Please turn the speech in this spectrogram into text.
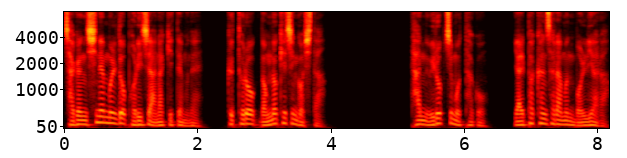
작은 시냇물도 버리지 않았기 때문에 그토록 넉넉해진 것이다. 단 의롭지 못하고 얄팍한 사람은 멀리하라.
